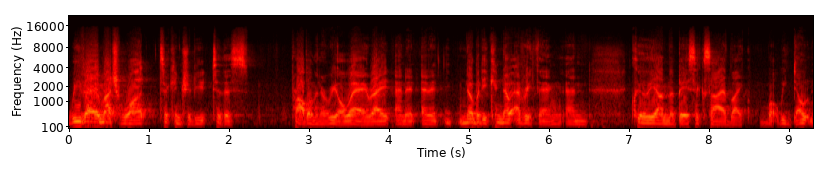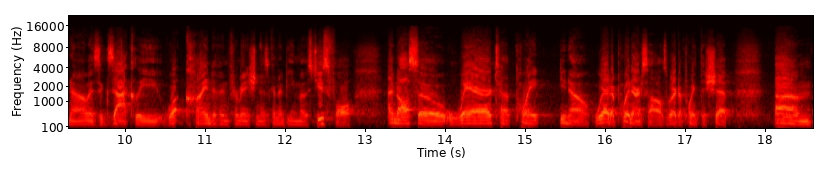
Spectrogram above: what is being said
we very much want to contribute to this problem in a real way, right? And it, and it, nobody can know everything. And clearly on the basic side, like what we don't know is exactly what kind of information is going to be most useful and also where to point, you know, where to point ourselves, where to point the ship. Um,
